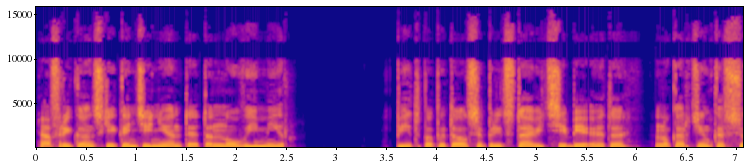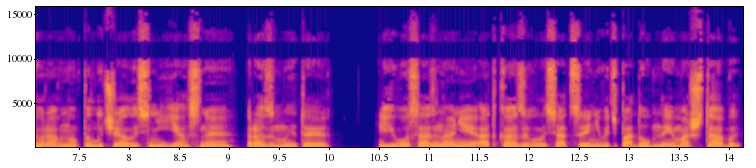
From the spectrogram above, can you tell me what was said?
Африканский континент это новый мир. Пит попытался представить себе это, но картинка все равно получалась неясная, размытая. Его сознание отказывалось оценивать подобные масштабы.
